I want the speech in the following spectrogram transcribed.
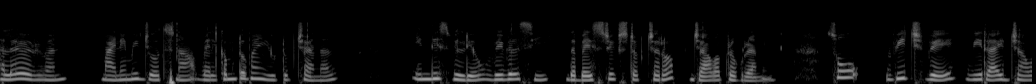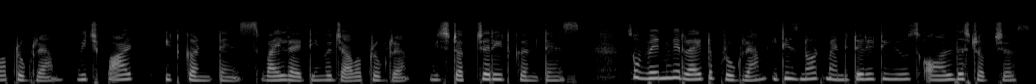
Hello everyone, my name is Jotsna. Welcome to my YouTube channel. In this video, we will see the basic structure of Java programming. So, which way we write Java program, which part it contains while writing a Java program, which structure it contains. So, when we write a program, it is not mandatory to use all the structures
